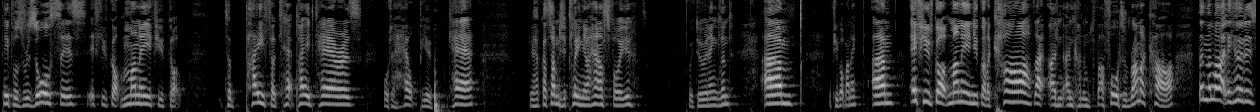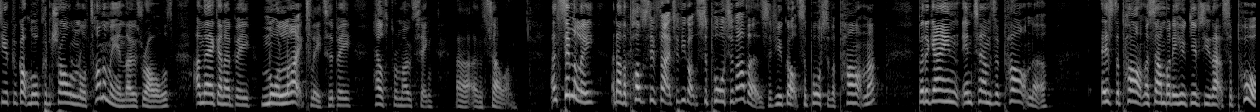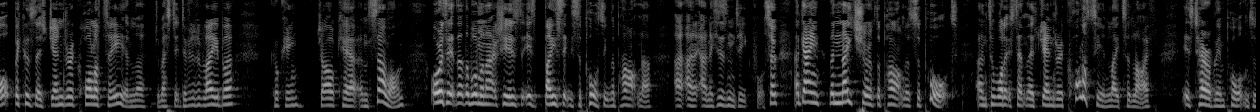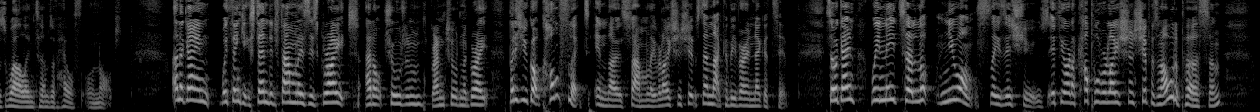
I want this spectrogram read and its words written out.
people's resources, if you've got money, if you've got to pay for ca- paid carers or to help you care. If you have got somebody to clean your house for you, we do in England. Um, if you've got money. Um, if you've got money and you've got a car that, and, and, can afford to run a car, then the likelihood is you've got more control and autonomy in those roles, and they're going to be more likely to be health promoting uh, and so on. And similarly, another positive factor if you've got the support of others, if you've got support of a partner. But again, in terms of partner, is the partner somebody who gives you that support because there's gender equality in the domestic division of labour, cooking, childcare, and so on? Or is it that the woman actually is, is basically supporting the partner uh, and, and, it isn't equal? So, again, the nature of the partner's support and to what extent there's gender equality in later life is terribly important as well in terms of health or not. And again, we think extended families is great, adult children, grandchildren are great, but if you've got conflict in those family relationships, then that can be very negative. So again, we need to look nuance these issues. If you're in a couple relationship as an older person,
